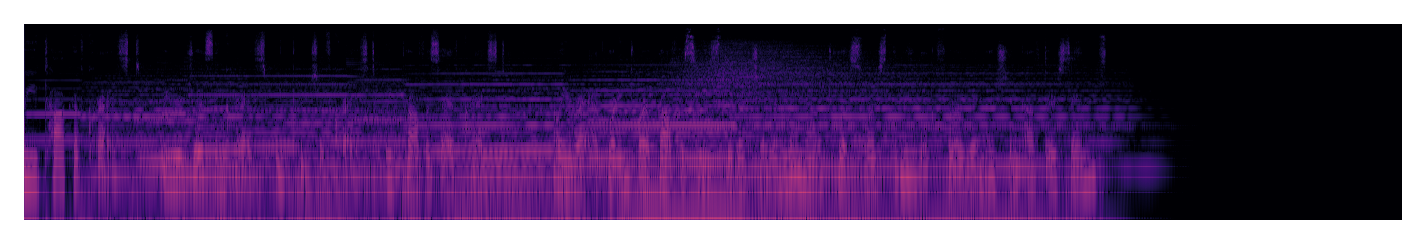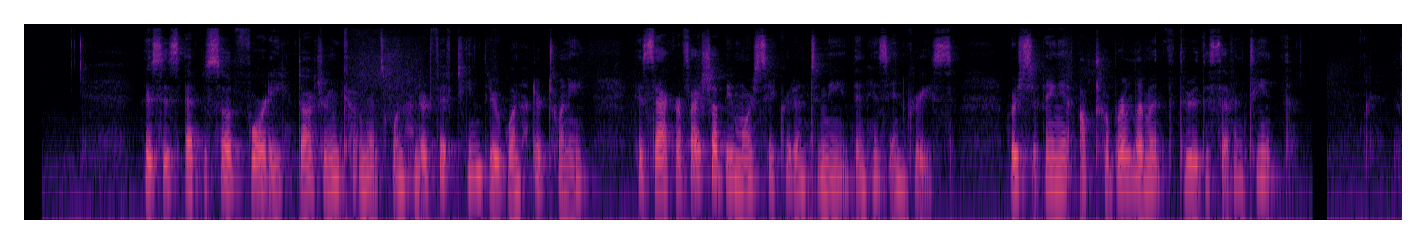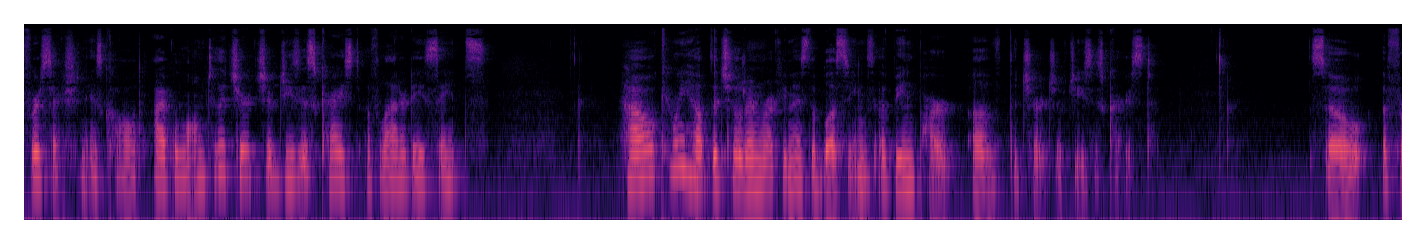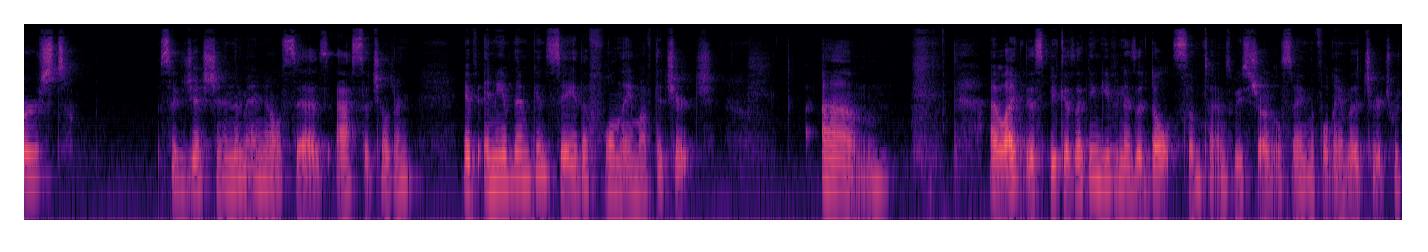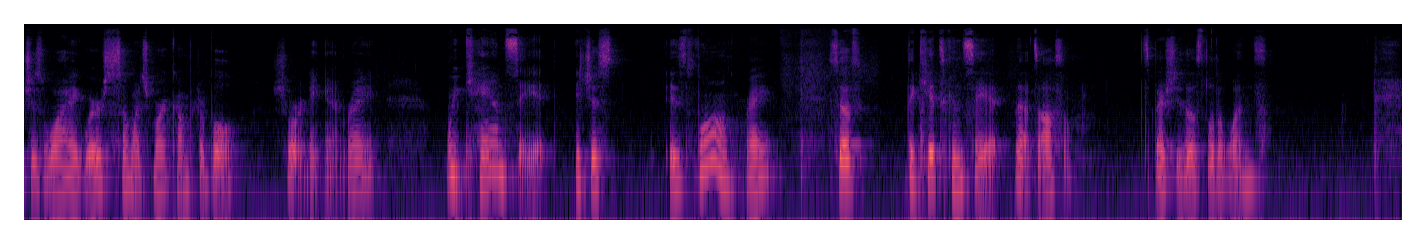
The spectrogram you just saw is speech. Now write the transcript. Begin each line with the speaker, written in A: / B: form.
A: We talk of Christ, we rejoice in Christ, we preach of Christ, we prophesy of Christ, and we write according to our prophecies that our children may know to what source they may look for a remission of their sins. This is episode 40, Doctrine and Covenants 115 through 120. His sacrifice shall be more sacred unto me than his increase. We're studying it October 11th through the 17th. First section is called I Belong to the Church of Jesus Christ of Latter day Saints. How can we help the children recognize the blessings of being part of the Church of Jesus Christ? So, the first suggestion in the manual says ask the children if any of them can say the full name of the church. Um, I like this because I think even as adults, sometimes we struggle saying the full name of the church, which is why we're so much more comfortable shortening it, right? We can say it, it just is long, right? So if the kids can say it, that's awesome, especially those little ones.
